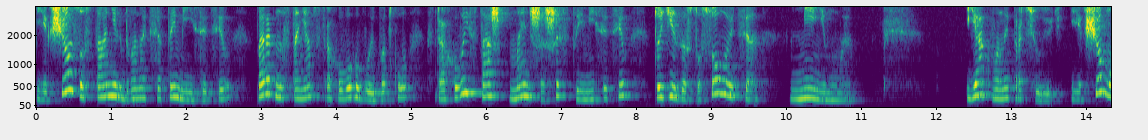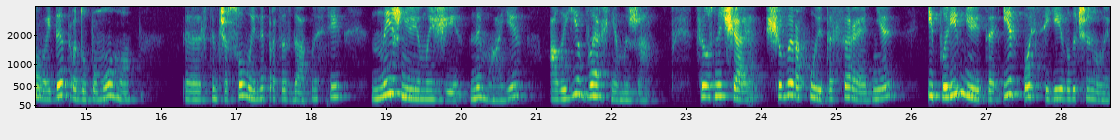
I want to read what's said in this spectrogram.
якщо з останніх 12 місяців перед настанням страхового випадку страховий стаж менше 6 місяців, тоді застосовуються мінімуми. Як вони працюють? Якщо мова йде про допомогу е, з тимчасової непрацездатності, нижньої межі немає, але є верхня межа. Це означає, що ви рахуєте середнє і порівнюєте із ось цією величиною.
